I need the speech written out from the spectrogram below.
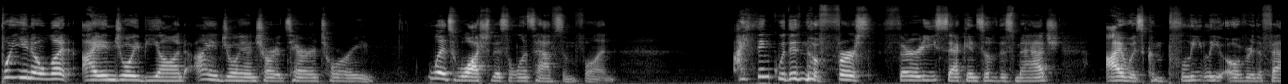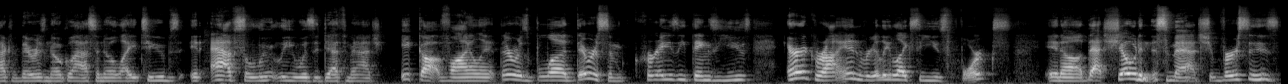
But you know what? I enjoy Beyond. I enjoy Uncharted Territory. Let's watch this and let's have some fun. I think within the first 30 seconds of this match, I was completely over the fact that there was no glass and no light tubes. It absolutely was a death match. It got violent. There was blood. There were some crazy things used. Eric Ryan really likes to use forks and uh, that showed in this match. Versus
